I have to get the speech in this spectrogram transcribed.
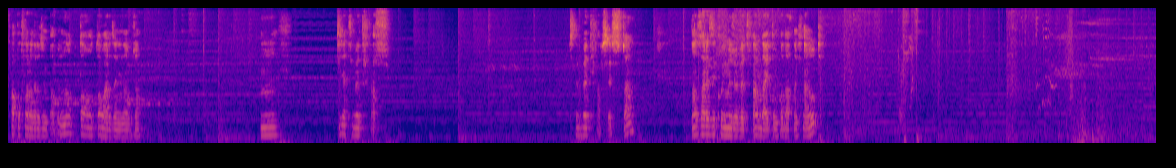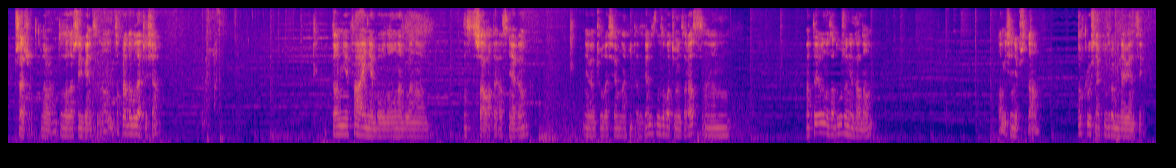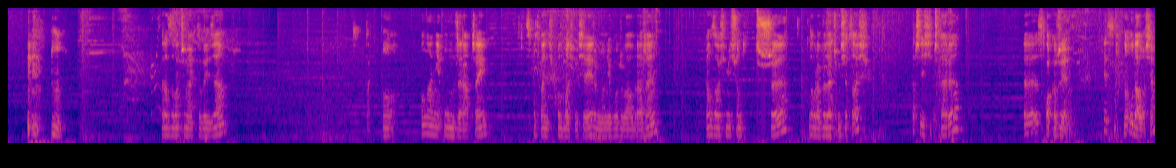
Dwa potwory od razu mi padły. No to, to bardzo niedobrze. Mm. Ile ty wytrwasz? Czy ty wytrwasz jeszcze? No zaryzykujmy, że wytrwasz. Daj tą podatność na lód. Przeżył. Dobra, to zadasz jej więcej. No, co prawda uleczy się. To nie fajnie, bo no, ona była na, na strzała, teraz nie wiem. Nie wiem, czy uda się na hita zdjąć, no zobaczymy zaraz. Na tył, no za dużo nie zadam. To mi się nie przyda. No Kruśniak tu zrobi najwięcej. Teraz zobaczymy jak to wyjdzie. Ona nie umrze raczej. Pozbądź, pozbądźmy się jej, żeby nam nie włożyła obrażeń. Ją za 83. Dobra, wyleczmy się coś. Za 34. Yy, spoko, żyjemy. Jest, no udało się.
